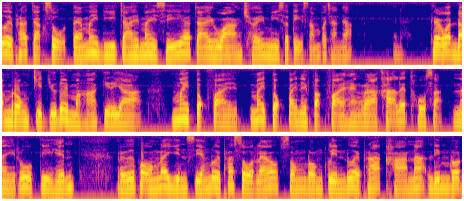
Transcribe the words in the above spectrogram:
ด้วยพระจักสุแต่ไม่ดีใจไม่เสียใจวางเฉยมีสติสัมปชัญญะเรียกว่าดำรงจิตอยู่ด้วยมหากิริยา ไม่ตกฝ่ายไม่ตกไปในฝักฝ่ายแห่งราคะและโทสะในรูปที่เห็น หรือพระองค์ได้ยินเสียงด้วยพระโสดแล้วทรงดมกลิ่นด้วยพระคานะลิ้มรส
